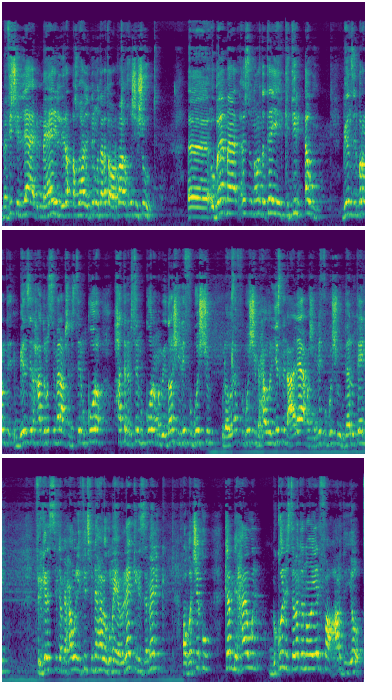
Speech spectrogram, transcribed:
مفيش اللاعب المهاري اللي يرقص واحد واثنين وثلاثه وأربعة ويخش يشوط. آه أوباما تحس النهارده تايه كتير قوي. بينزل بره بينزل لحد نص الملعب عشان يستلم الكورة. وحتى اللي بيستلم الكورة ما بيقدرش يلف بوشه ولو لف بوشه بيحاول يسند لاعب عشان يلف بوشه ويديها له تاني. فرجال السيسي كان بيحاول يفيد في الناحية الهجومية ولكن الزمالك أو باتشيكو كان بيحاول بكل استماتة إن هو يرفع عرضيات.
